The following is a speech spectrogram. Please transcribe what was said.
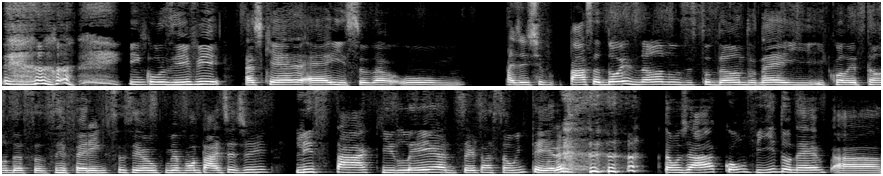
Inclusive, acho que é, é isso. O, a gente passa dois anos estudando, né, e, e, coletando essas referências, e eu, minha vontade é de listar aqui, ler a dissertação inteira. então já convido, né, a,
